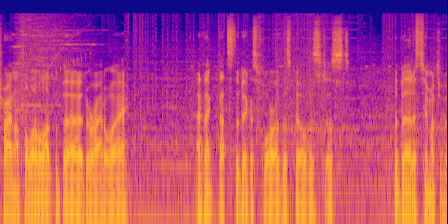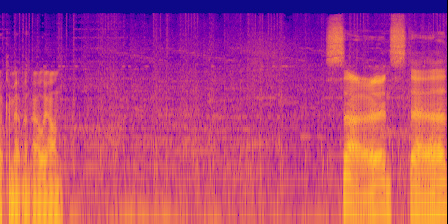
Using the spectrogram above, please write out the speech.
try not to level up the bird right away. I think that's the biggest flaw of this build, is just... The bird is too much of a commitment early on. So, instead,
